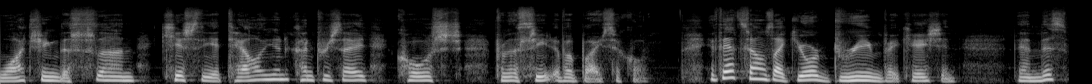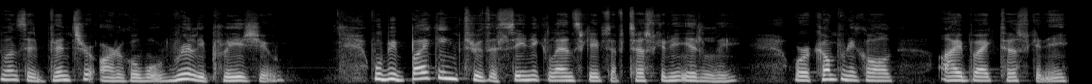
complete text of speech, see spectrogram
watching the sun kiss the Italian countryside coast from the seat of a bicycle. If that sounds like your dream vacation, then this month's adventure article will really please you. We'll be biking through the scenic landscapes of Tuscany, Italy, where a company called iBike Tuscany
